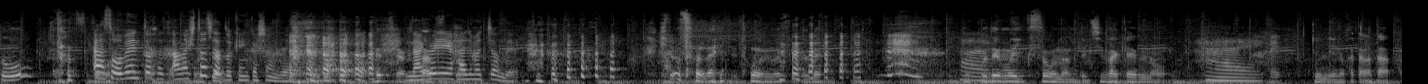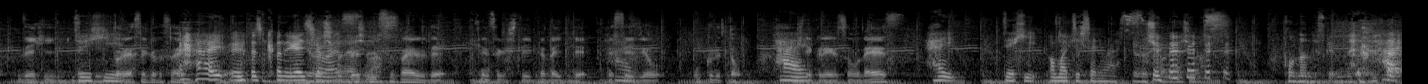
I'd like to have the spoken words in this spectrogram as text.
当2つとあそうお弁当2つ。あの1つだと喧嘩しちゃうんで。殴り始まっちゃうんで。一つはないと思いますけどね。はい。どこでも行くそうなんで千葉県のはい。はい近隣の方々ぜひぜひ。お問い合わせください。はい。よろしくお願いしまよろしくお願ベビすースマイルで検索していただいてメッセージを送るとはい。来てくれるそうです、はい。ぜひお待ちしております。よろしくお願いします。こんなんですけどね。はい。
